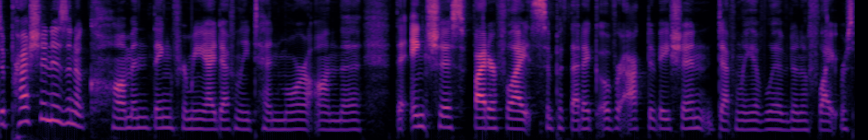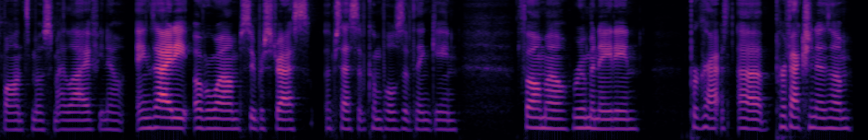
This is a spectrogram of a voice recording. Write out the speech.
Depression isn't a common thing for me. I definitely tend more on the the anxious, fight or flight, sympathetic overactivation. Definitely have lived in a flight response most of my life, you know, anxiety, overwhelm, super stress, obsessive compulsive thinking, FOMO, ruminating, uh, perfectionism,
